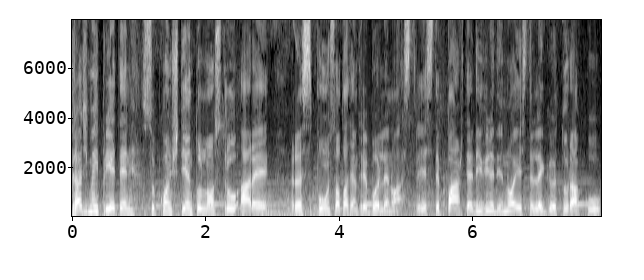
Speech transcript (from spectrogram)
Dragii mei prieteni, subconștientul nostru are răspuns la toate întrebările noastre. Este partea divină din noi, este legătura cu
